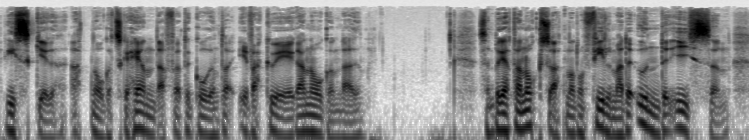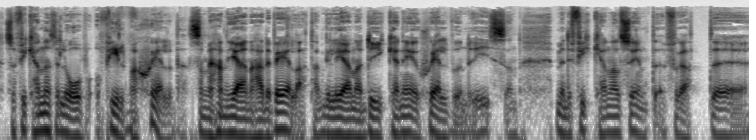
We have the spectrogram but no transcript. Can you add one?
risker att något ska hända för att det går inte att evakuera någon där. Sen berättade han också att när de filmade under isen så fick han inte lov att filma själv som han gärna hade velat. Han ville gärna dyka ner själv under isen. Men det fick han alltså inte för att eh,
